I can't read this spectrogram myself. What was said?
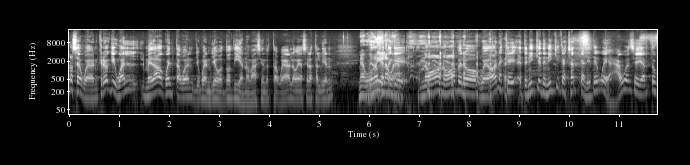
No sé, weón. Creo que igual me he dado cuenta, weón. Yo, bueno, llevo dos días nomás haciendo esta weá. Lo voy a hacer hasta el viernes. Me aburrí la weá. Que, no, no, pero, weón, es que tenéis que, tenéis que cachar calete, weá, weón. Si hay harto,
